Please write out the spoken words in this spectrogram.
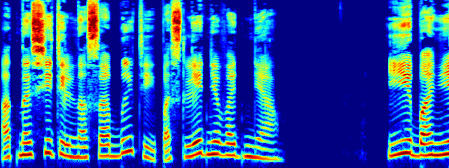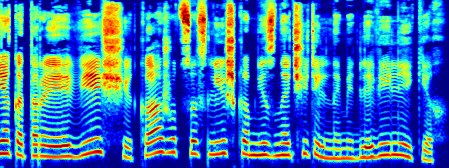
относительно событий последнего дня. Ибо некоторые вещи кажутся слишком незначительными для великих,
